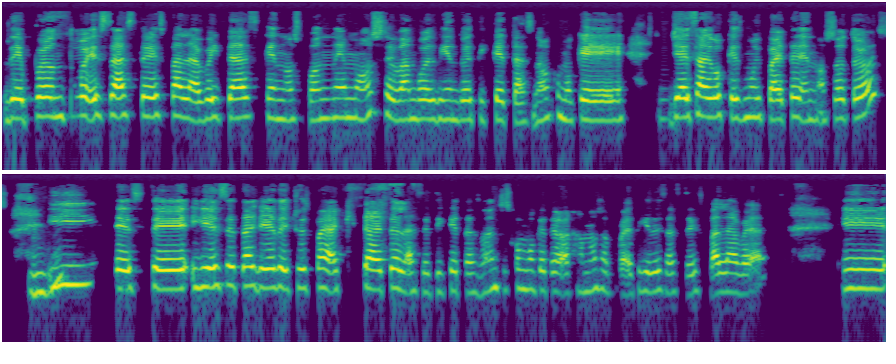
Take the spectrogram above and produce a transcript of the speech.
de pronto esas tres palabritas que nos ponemos se van volviendo etiquetas, ¿no? Como que ya es algo que es muy parte de nosotros y este y ese taller de hecho es para quitarte las etiquetas, ¿no? Entonces como que trabajamos a partir de esas tres palabras. Eh,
